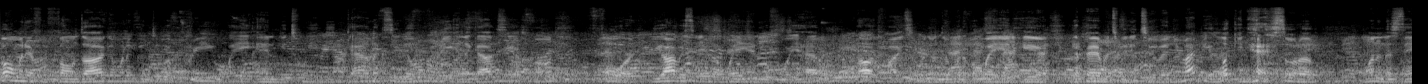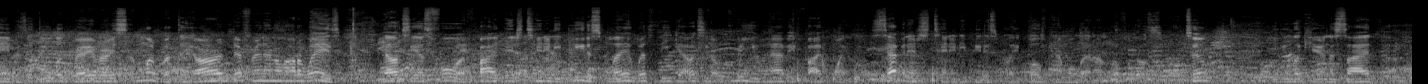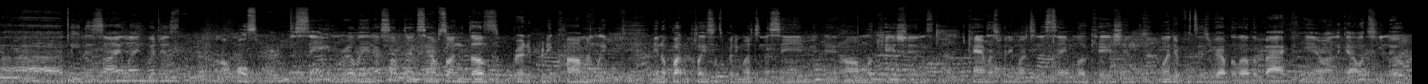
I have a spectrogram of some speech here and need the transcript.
Bowman here from PhoneDog, and we're going to do a pre-weigh-in between the Galaxy Note 3 and the Galaxy S4. You obviously have a weigh-in before you have a dog fight, so we're going to do a bit of a weigh-in here, compare between the two, and you might be looking at sort of one and the same because they do look very, very similar, but they are different in a lot of ways. Galaxy S4, 5-inch 1080p display. With the Galaxy Note 3, you have a 5.7-inch 1080p display, both AMOLED on both of those as well, too. Look here on the side. Uh, the design language is almost the same, really, and that's something Samsung does pretty, pretty commonly. You know, button placements pretty much in the same um, locations. Camera's pretty much in the same location. One difference is you have the leather back here on the Galaxy Note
